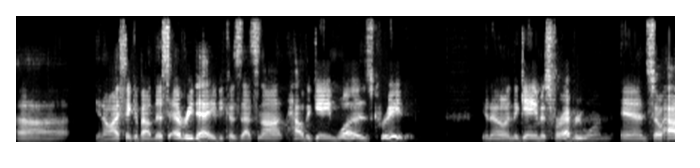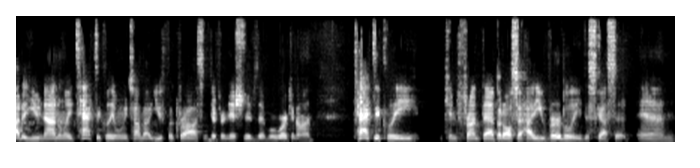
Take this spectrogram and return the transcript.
uh, you know, I think about this every day because that's not how the game was created. You know, and the game is for everyone. And so, how do you not only tactically, when we talk about youth lacrosse and different initiatives that we're working on, tactically confront that, but also how do you verbally discuss it. And,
